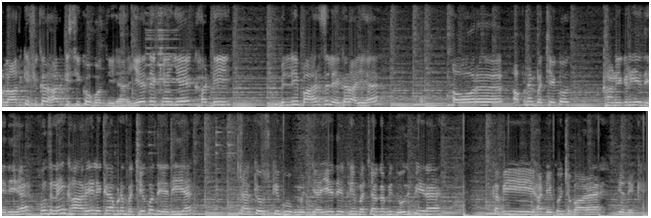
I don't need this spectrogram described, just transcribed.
औलाद की फ़िक्र हर किसी को होती है। ये देखें, ये एक हड्डी बिल्ली बाहर से लेकर आई है और अपने बच्चे को खाने के लिए दे दी है। खुद नहीं खा रही, लेकिन अपने बच्चे को दे दी है ताकि उसकी भूख मिट जाए। ये देखें, बच्चा कभी दूध पी रहा है, कभी हड्डी को चबा रहा है। ये देखें।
